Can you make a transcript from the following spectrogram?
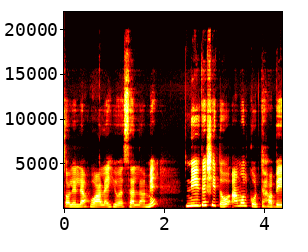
সাল্লাহ আলাইসাল্লামের নির্দেশিত আমল করতে হবে।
